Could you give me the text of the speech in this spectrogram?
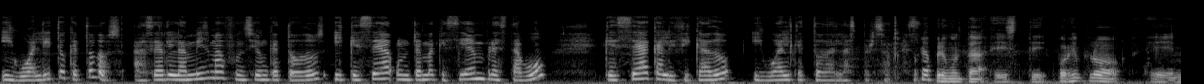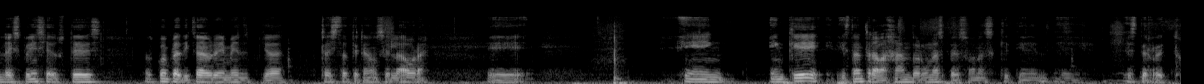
igualito que todos, hacer la misma función que todos y que sea un tema que siempre es tabú, que sea calificado igual que todas las personas. Una pregunta, este, por ejemplo, en la experiencia de ustedes, nos pueden platicar brevemente, ya casi está terminándose la hora. Eh, en, en qué están trabajando algunas personas que tienen eh, este reto.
